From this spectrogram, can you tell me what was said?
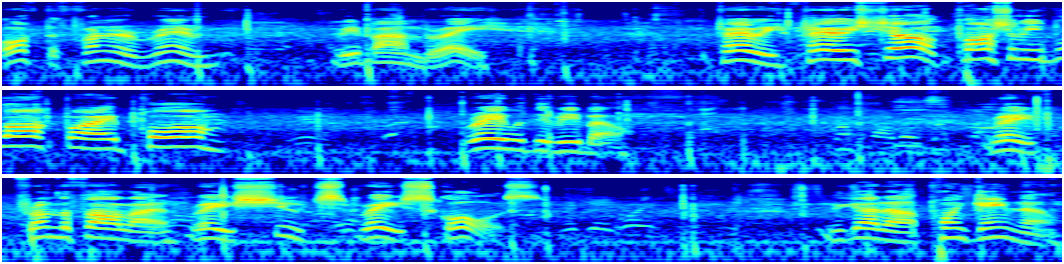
Off the front of the rim. Rebound Bray. Perry. Perry shot. Partially blocked by Paul. Ray with the rebound. Ray from the foul line. Ray shoots. Ray scores. We got a point game now.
